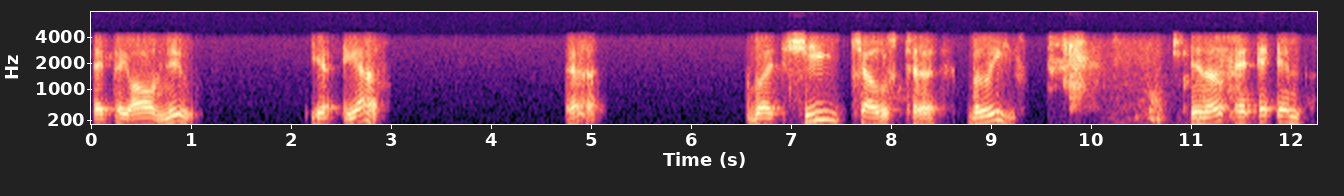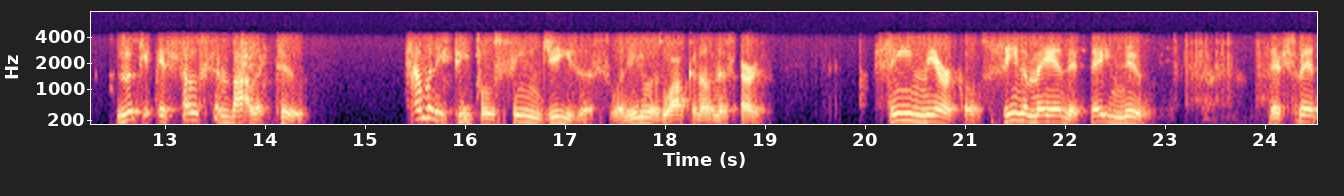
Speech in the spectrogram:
that they all knew, yeah, yeah, yeah but she chose to believe. You know, and, and look, it's so symbolic too. How many people seen Jesus when he was walking on this earth? Seen miracles, seen a man that they knew that spent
